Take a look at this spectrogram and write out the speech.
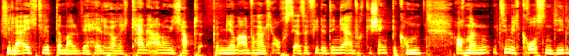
Vielleicht wird da mal wer hellhörig, keine Ahnung. Ich habe bei mir am Anfang habe ich auch sehr, sehr viele Dinge einfach geschenkt bekommen. Auch mal einen ziemlich großen Deal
